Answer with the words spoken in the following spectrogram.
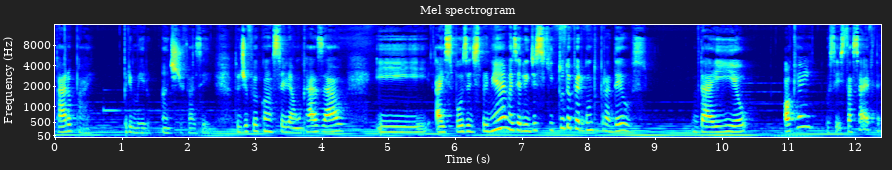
para o Pai primeiro antes de fazer. Outro dia eu fui aconselhar um casal e a esposa disse para mim: "É, mas ele disse que tudo eu pergunto para Deus". Daí eu Ok, você está certa.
